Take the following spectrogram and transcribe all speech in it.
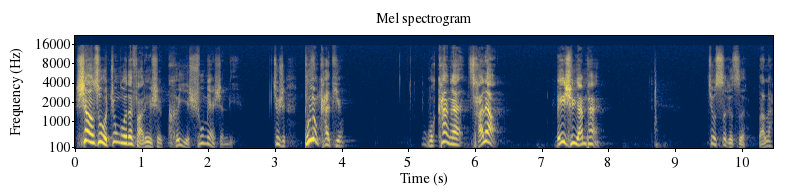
上诉中国的法律是可以书面审理，就是不用开庭。我看看材料，维持原判，就四个字，完了。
